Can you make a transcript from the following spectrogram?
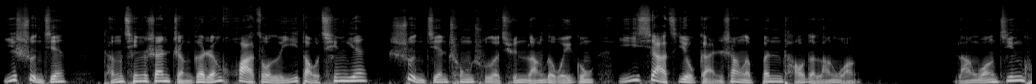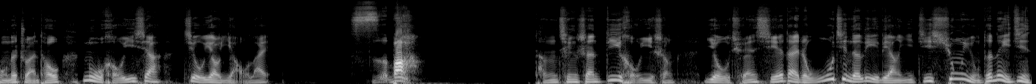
一瞬间。藤青山整个人化作了一道青烟，瞬间冲出了群狼的围攻，一下子又赶上了奔逃的狼王。狼王惊恐的转头，怒吼一下就要咬来，死吧！藤青山低吼一声，右拳携带着无尽的力量以及汹涌的内劲，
